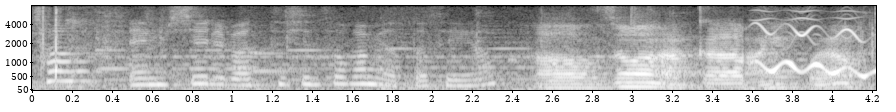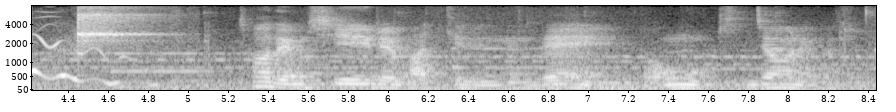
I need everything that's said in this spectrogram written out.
첫 MC를 맡으신 소감이 어떠세요? 아 우선 아까 망했고요. 첫 MC를 맡게 됐는데 너무 긴장을 해가지고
